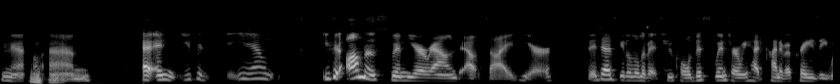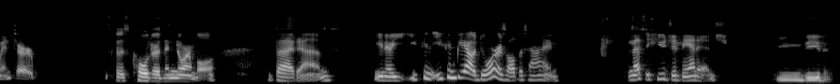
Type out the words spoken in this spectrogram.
you know Mhm. um and you could you know you could almost swim year round outside here it does get a little bit too cold this winter we had kind of a crazy winter it was colder than normal but um you know you can you can be outdoors all the time and that's a huge advantage Indeed.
